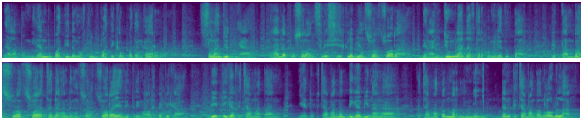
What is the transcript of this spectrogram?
dalam pemilihan bupati dan wakil bupati Kabupaten Karo. Selanjutnya, terhadap persoalan selisih kelebihan surat suara dengan jumlah daftar pemilih tetap ditambah surat suara cadangan dengan surat suara yang diterima oleh PPK di tiga kecamatan, yaitu Kecamatan Tiga Binanga, Kecamatan Merdinding, dan Kecamatan Lobelang,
